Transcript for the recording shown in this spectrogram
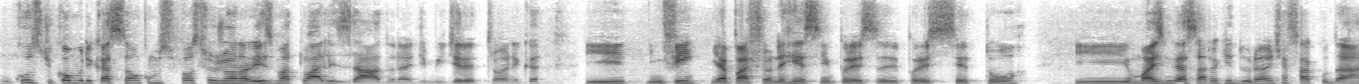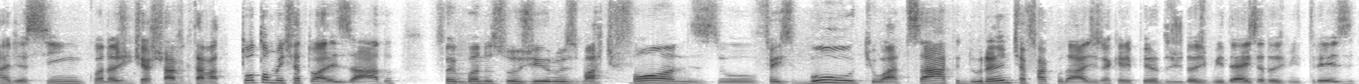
um curso de comunicação como se fosse um jornalismo atualizado, né, de mídia eletrônica, e enfim, me apaixonei assim por esse por esse setor e o mais engraçado é que durante a faculdade, assim, quando a gente achava que estava totalmente atualizado, foi quando surgiram os smartphones, o Facebook, o WhatsApp, durante a faculdade, naquele período de 2010 a 2013.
